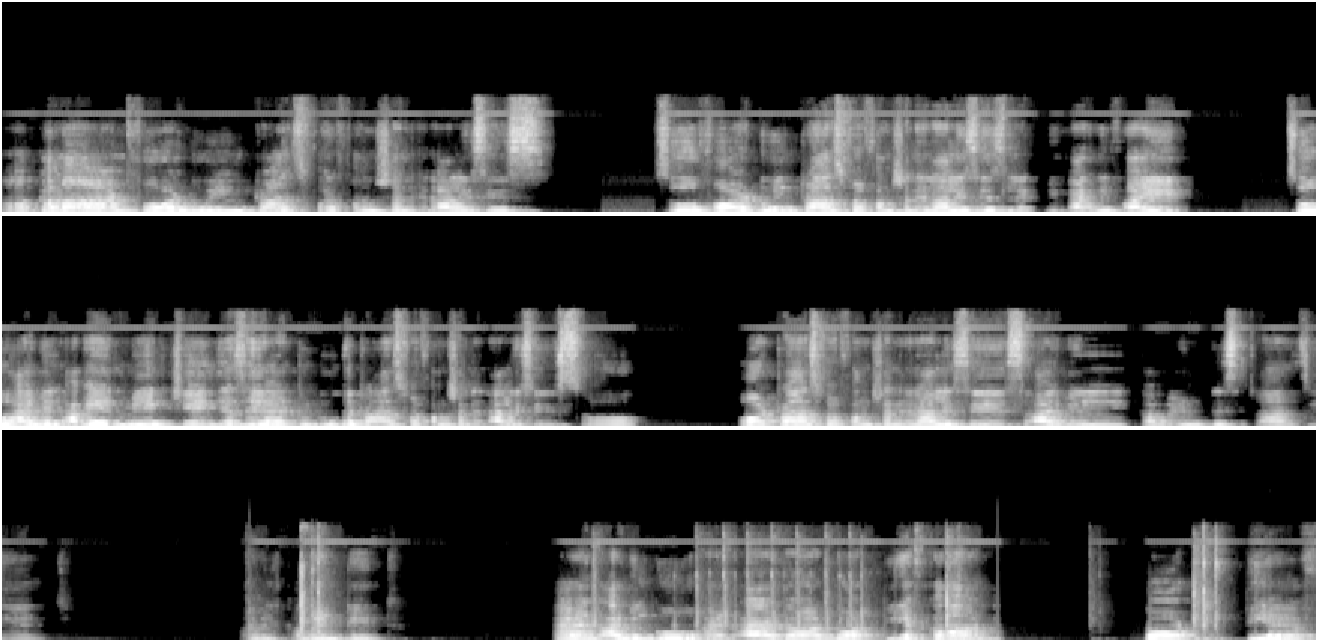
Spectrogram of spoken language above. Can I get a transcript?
uh, command for doing transfer function analysis. So for doing transfer function analysis, let me magnify it. So I will again make changes here to do the transfer function analysis. So for transfer function analysis, I will comment this transient. I will comment it and I will go and add a dot .tf command. Dot .tf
